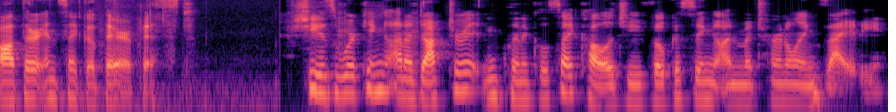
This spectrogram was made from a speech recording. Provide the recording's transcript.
author and psychotherapist. She is working on a doctorate in clinical psychology focusing on maternal anxiety.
